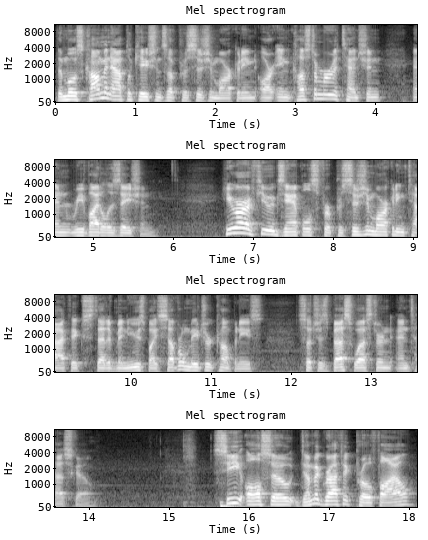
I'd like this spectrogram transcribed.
the most common applications of precision marketing are in customer retention and revitalization. Here are a few examples for precision marketing tactics that have been used by several major companies such as Best Western and Tesco. See also demographic profile,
